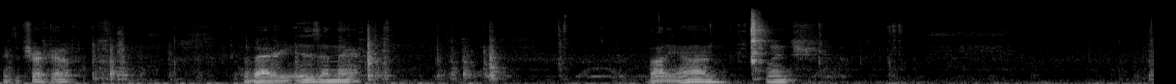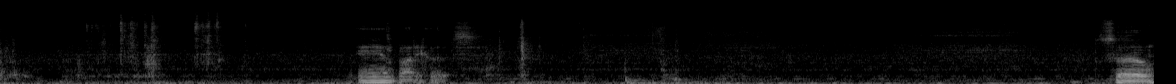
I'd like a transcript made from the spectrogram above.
Pick the truck up. The battery is in there. Body on, winch. And body clips. So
